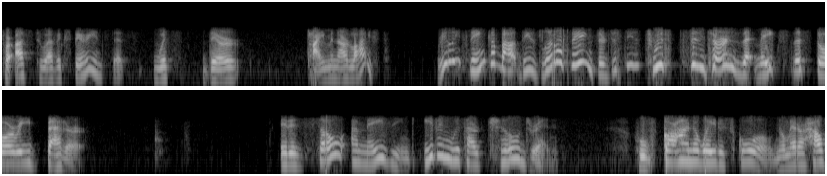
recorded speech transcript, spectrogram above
for us to have experienced this with their time in our life. Think about these little things. They're just these twists and turns that makes the story better. It is so amazing, even with our children who've gone away to school, no matter how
